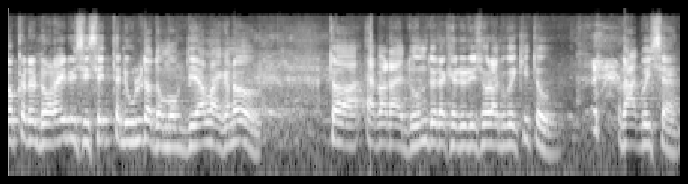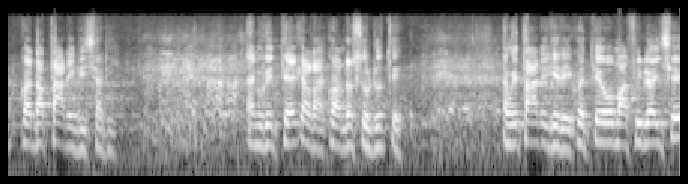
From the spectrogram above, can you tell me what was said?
দোকানে ডরাই রয়েছি সেইটা উল্টা দমক দিয়া লাগে না? তো এবার ধুম ধরে খেলে রয়েছে আমি কই, কি তো? রাগ হইছে। কয়, না তারে বিচারি। আমি কই, তে কাটা কয় আমরা শুরুতে আমি তারে কয় তে ও মাহফিল আইছে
